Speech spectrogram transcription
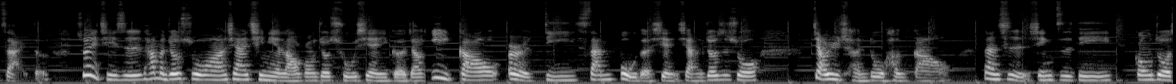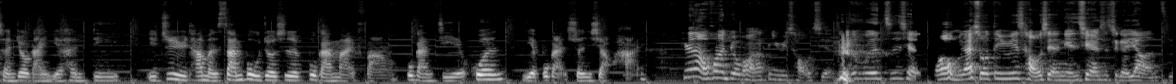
债的，所以其实他们就说啊，现在青年劳工就出现一个叫一高二低三不的现象，就是说教育程度很高，但是薪资低，工作成就感也很低，以至于他们三不就是不敢买房，不敢结婚，也不敢生小孩。天哪，我忽然觉得我好像地狱朝鲜，这不是之前，然后我们在说地狱朝鲜的年轻人是这个样子。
